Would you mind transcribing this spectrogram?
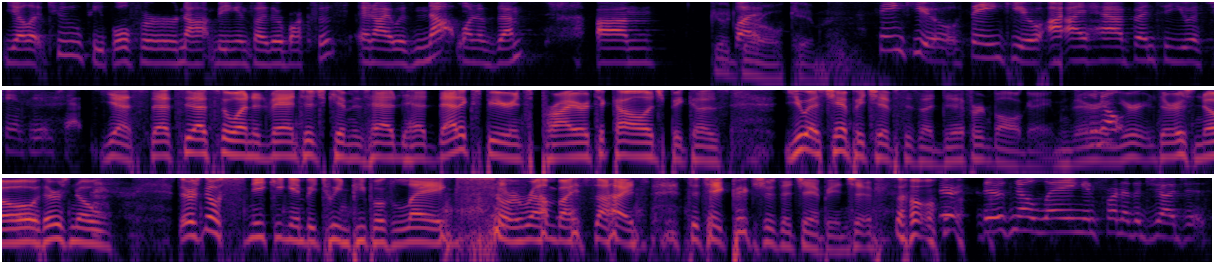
yell at two people for not being inside their boxes, and I was not one of them. Um, Good girl, Kim. Thank you, thank you. I, I, have been to U.S. championships. Yes, that's that's the one advantage Kim has had had that experience prior to college because U.S. championships is a different ballgame. There, you know, there's no, there's no. There's no sneaking in between people's legs or around by sides to take pictures at championships. So there, there's no laying in front of the judges.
